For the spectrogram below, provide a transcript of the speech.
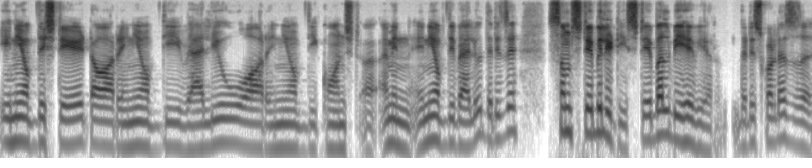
any of the state or any of the value or any of the const. Uh, I mean, any of the value. There is a some stability, stable behavior. That is called as uh,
